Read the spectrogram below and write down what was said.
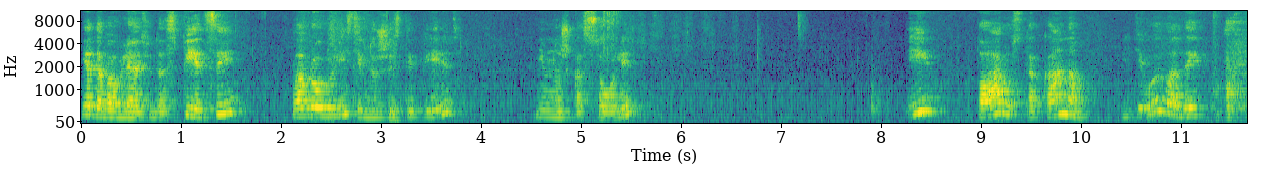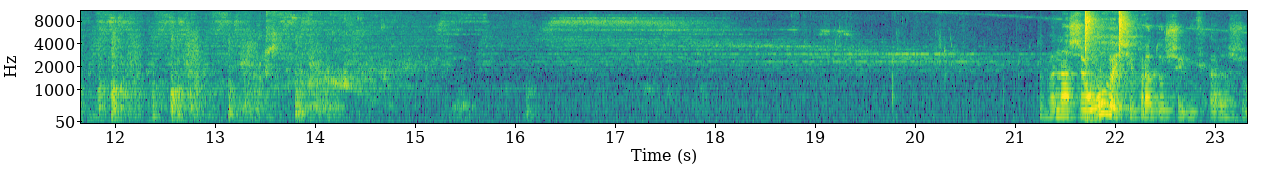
Я добавляю сюда специи, лавровый листик, душистый перец, немножко соли и пару стаканов питьевой воды. Чтобы наши овощи протушились хорошо.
